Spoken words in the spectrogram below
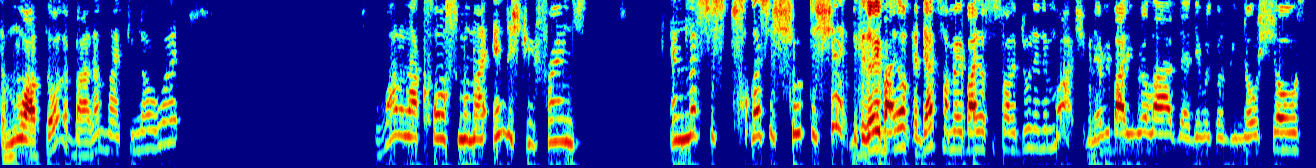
the more I thought about it, I'm like, you know what? Why don't I call some of my industry friends and let's just let's just shoot the shit because everybody else at that time everybody else started doing it in March. When everybody realized that there was going to be no shows,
